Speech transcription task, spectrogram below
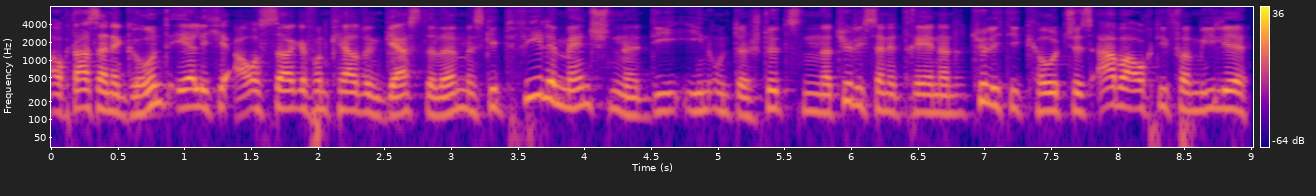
Auch das eine grundehrliche Aussage von Calvin Gastelum. Es gibt viele Menschen, die ihn unterstützen. Natürlich seine Trainer, natürlich die Coaches, aber auch die Familie,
